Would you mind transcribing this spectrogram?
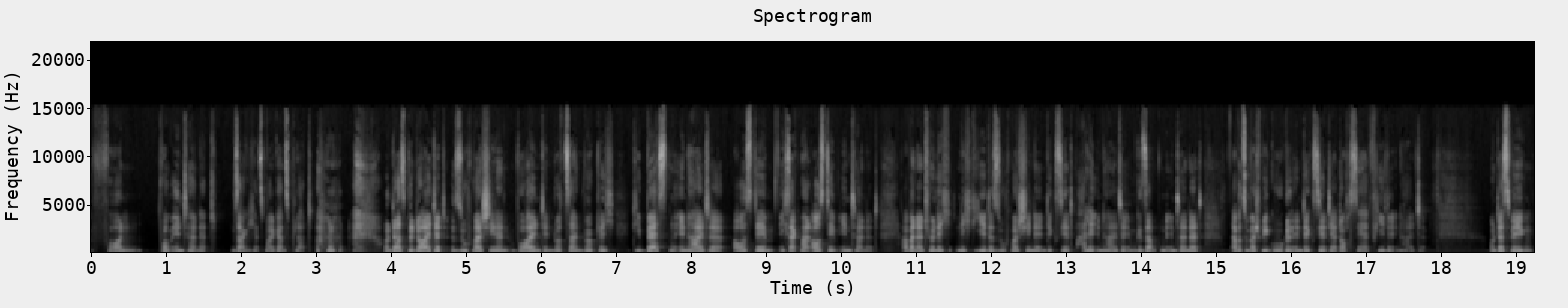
von, vom Internet sage ich jetzt mal ganz platt. Und das bedeutet, Suchmaschinen wollen den Nutzern wirklich die besten Inhalte aus dem, ich sag mal aus dem Internet. Aber natürlich nicht jede Suchmaschine indexiert alle Inhalte im gesamten Internet. Aber zum Beispiel Google indexiert ja doch sehr viele Inhalte. Und deswegen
